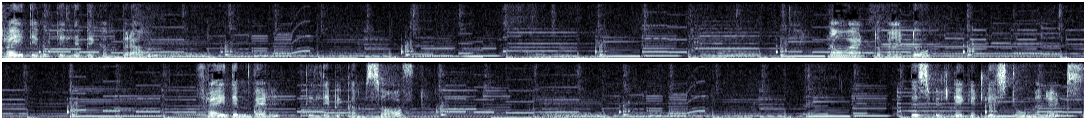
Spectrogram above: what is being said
fry them till they become brown. Now add tomato. Fry them well till they become soft. This will take at least 2 minutes.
